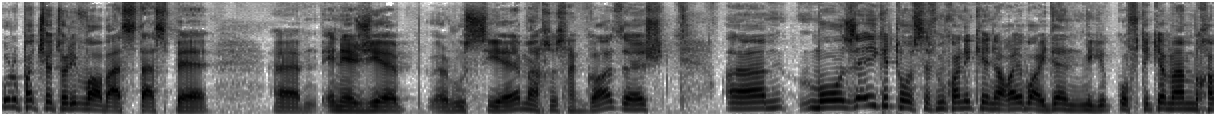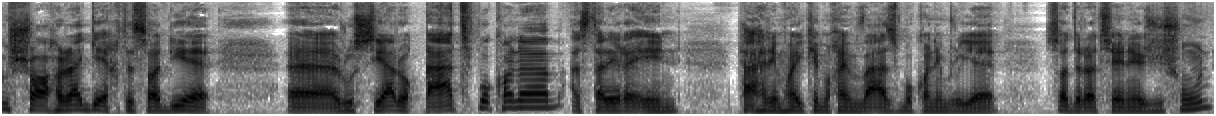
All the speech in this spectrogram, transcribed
اروپا چطوری وابسته است به انرژی روسیه مخصوصا گازش. موضعی که توصیف می‌کنه که این آقای بایدن میگه گفته که من می‌خوام شاهرگ اقتصادی روسیه رو قطع بکنم. از طریق این تحریم هایی که می‌خوایم وضع بکنیم روی صادرات انرژیشون.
